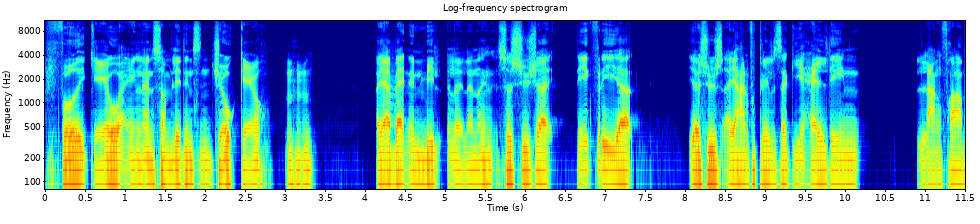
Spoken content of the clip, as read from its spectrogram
fået i gave af en eller anden, som lidt en sådan joke-gave, Mm-hmm. og jeg vandt en mil eller et eller andet, så synes jeg, det er ikke fordi, jeg, jeg synes, at jeg har en forpligtelse at give halvdelen langt fra,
